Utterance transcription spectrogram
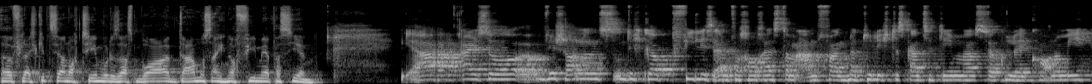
Äh, vielleicht gibt es ja auch noch Themen, wo du sagst, boah, da muss eigentlich noch viel mehr passieren. Ja, also wir schauen uns, und ich glaube, viel ist einfach auch erst am Anfang, natürlich das ganze Thema Circular Economy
